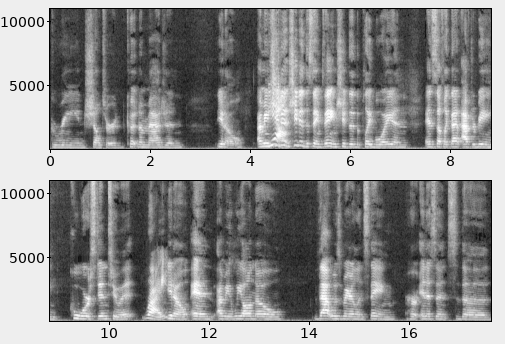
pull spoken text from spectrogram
green, sheltered. Couldn't imagine, you know. I mean, Yeah. she did. She did the same thing. She did the Playboy and and stuff like that after being coerced into it. Right. You know, and I mean, we all know that was Marilyn's thing. Her innocence, the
